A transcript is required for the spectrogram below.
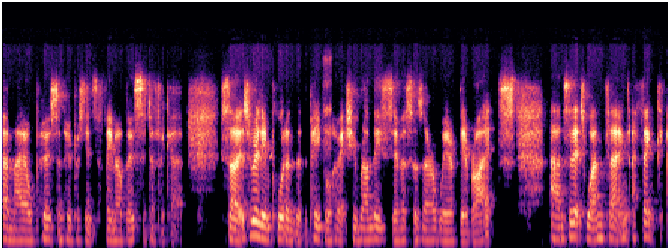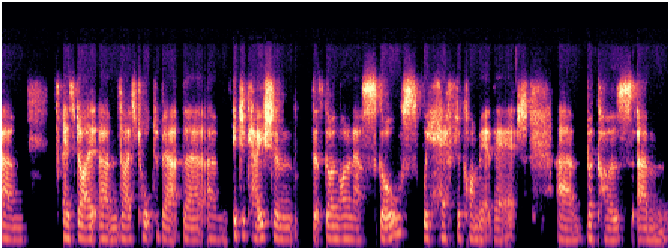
a male person who presents a female birth certificate. So it's really important that the people who actually run these services are aware of their rights. Um, so that's one thing. I think um, as Di, um, talked about, the um, education that's going on in our schools, we have to combat that um, because, um,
